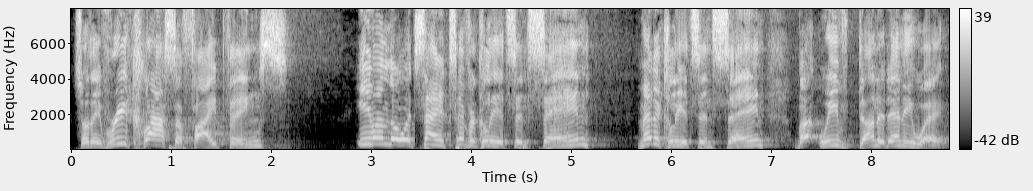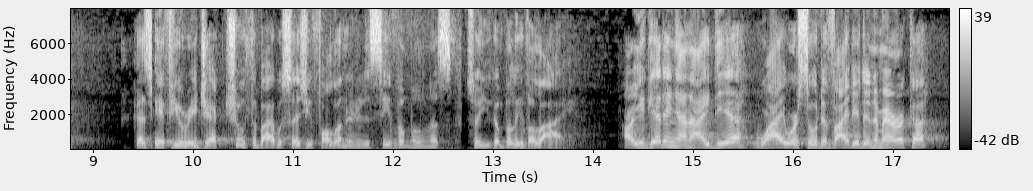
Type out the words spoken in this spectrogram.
So they've reclassified things, even though it's scientifically it's insane, medically it's insane, but we've done it anyway. Because if you reject truth, the Bible says you fall under deceivableness, so you can believe a lie. Are you getting an idea why we're so divided in America?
